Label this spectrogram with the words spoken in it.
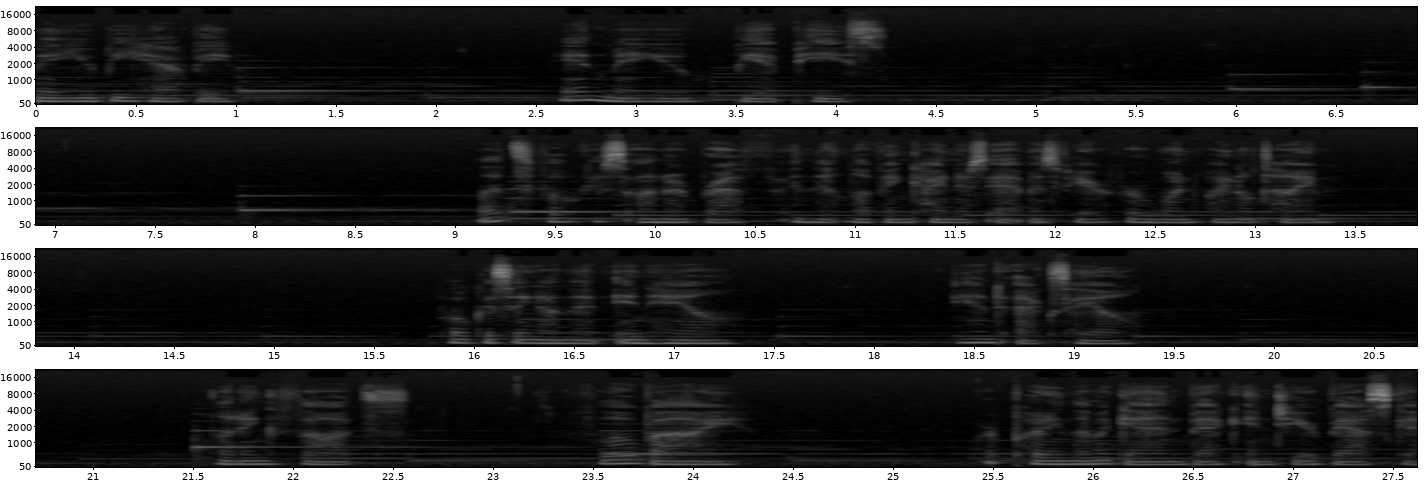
May you be happy. And may you be at peace. Let's focus on our breath in that loving kindness atmosphere for one final time. Focusing on that inhale and exhale letting thoughts flow by or putting them again back into your basket.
